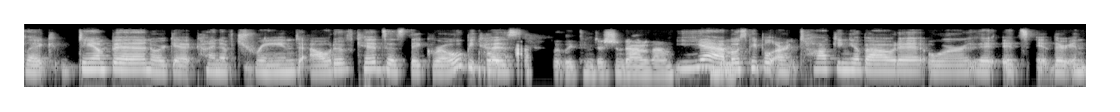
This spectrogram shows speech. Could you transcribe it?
like dampen or get kind of trained out of kids as they grow because absolutely conditioned out of them. Yeah, mm-hmm. most people aren't talking about it or it's it, their in,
